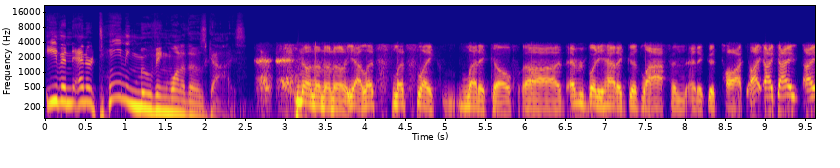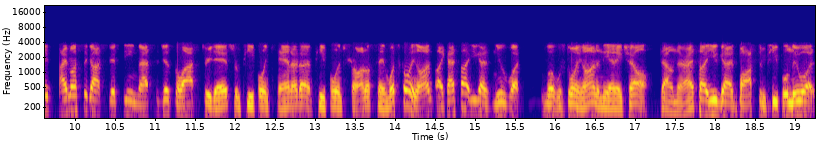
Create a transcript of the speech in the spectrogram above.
even entertaining moving one of those guys? No, no, no, no. Yeah, let's let's like let it go. Uh, everybody had a good laugh and, and a good talk. I, I I I must have got 15 messages the last three days from people in Canada and people in Toronto saying, "What's going on?" Like I thought you guys knew what what was going on in the NHL down there. I thought you guys Boston people knew what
